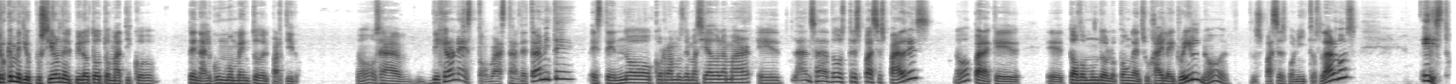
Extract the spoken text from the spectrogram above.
creo que medio pusieron el piloto automático en algún momento del partido. ¿no? O sea, dijeron esto, va a estar de trámite, este, no corramos demasiado la mar, eh, lanza dos, tres pases padres, ¿no? Para que eh, todo mundo lo ponga en su highlight reel, ¿no? Los pases bonitos, largos, y listo,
